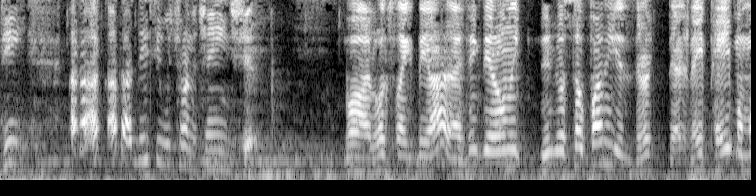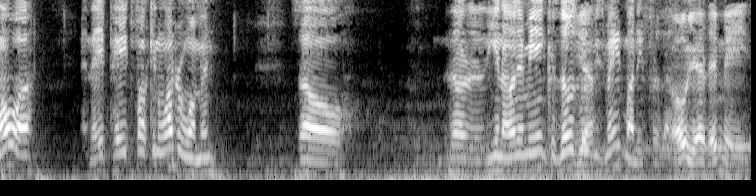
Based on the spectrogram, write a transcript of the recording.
D. I thought I thought DC was trying to change shit. Well, it looks like they are. I think they're only. What's so funny is they're, they're they paid Momoa, and they paid fucking Wonder Woman. So, you know what I mean? Because those Yeah. movies made money for them. Oh yeah, they made.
